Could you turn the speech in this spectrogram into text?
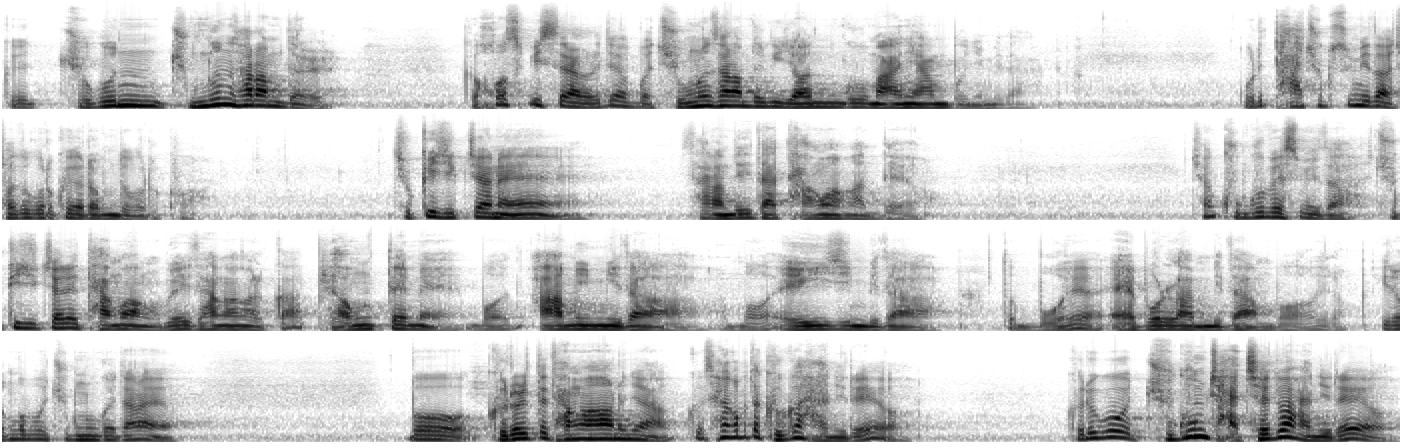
그 죽은 죽는 사람들 그 호스피스라 그러죠. 뭐 죽는 사람들 연구 많이 한 분입니다. 우리 다 죽습니다. 저도 그렇고 여러분도 그렇고 죽기 직전에 사람들이 다 당황한대요. 참 궁금했습니다. 죽기 직전에 당황 왜 당황할까? 병 때문에 뭐 암입니다, 뭐 에이즈입니다, 또 뭐예요? 에볼라입니다, 뭐 이런 이런 거 뭐 죽는 거잖아요. 뭐 그럴 때 당황하느냐? 그 생각보다 그거 아니래요. 그리고 죽음 자체도 아니래요.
